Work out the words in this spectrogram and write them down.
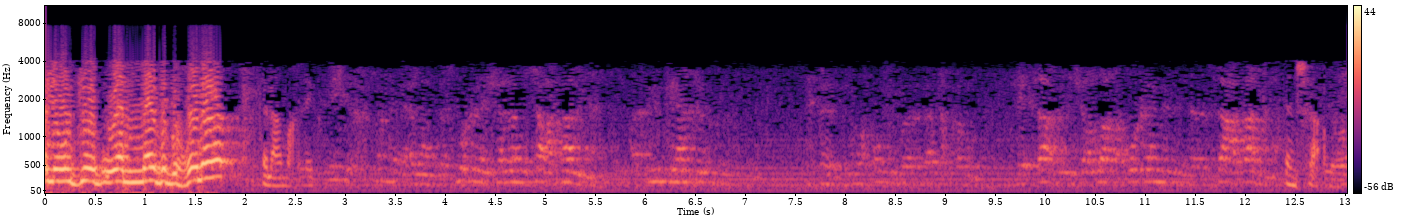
الوجوب والندب هنا السلام عليكم. يمكن أن إن شاء الله. إن شاء الله.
